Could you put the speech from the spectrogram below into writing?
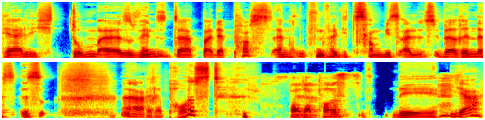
herrlich dumm. Also wenn sie da bei der Post anrufen, weil die Zombies alles überrennen, das ist. Ach. Bei der Post? Bei der Post? Nee. Ja.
